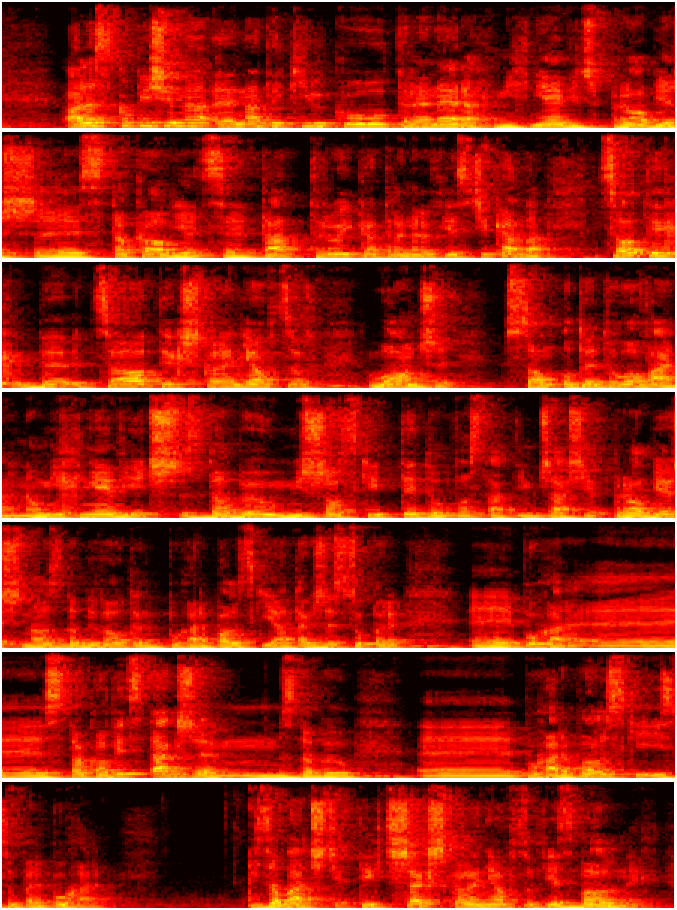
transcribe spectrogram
Ale skupię się na, e, na tych kilku trenerach. Michniewicz, Probierz, e, Stokowiec. E, Ta trójka trenerów jest ciekawa. Co tych, co tych szkoleniowców łączy? są utytułowani. No Michniewicz zdobył mistrzowski tytuł w ostatnim czasie. Probierz no, zdobywał ten Puchar Polski, a także super Puchar. Stokowiec także mm, zdobył Puchar Polski i super Puchar. I zobaczcie, tych trzech szkoleniowców jest wolnych.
